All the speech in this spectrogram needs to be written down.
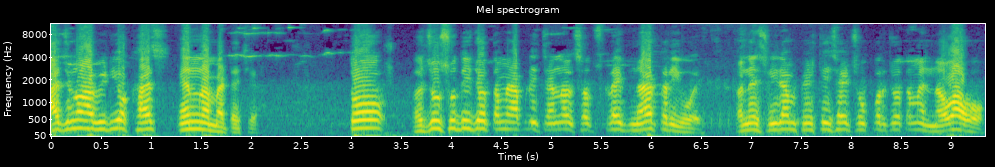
આજનો આ વીડિયો ખાસ એમના માટે છે. તો હજુ સુધી જો તમે આપણી ચેનલ સબસ્ક્રાઇબ ના કરી હોય અને શ્રીરામ પેસ્ટિસાઇડ્સ ઉપર જો તમે નવા હો,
